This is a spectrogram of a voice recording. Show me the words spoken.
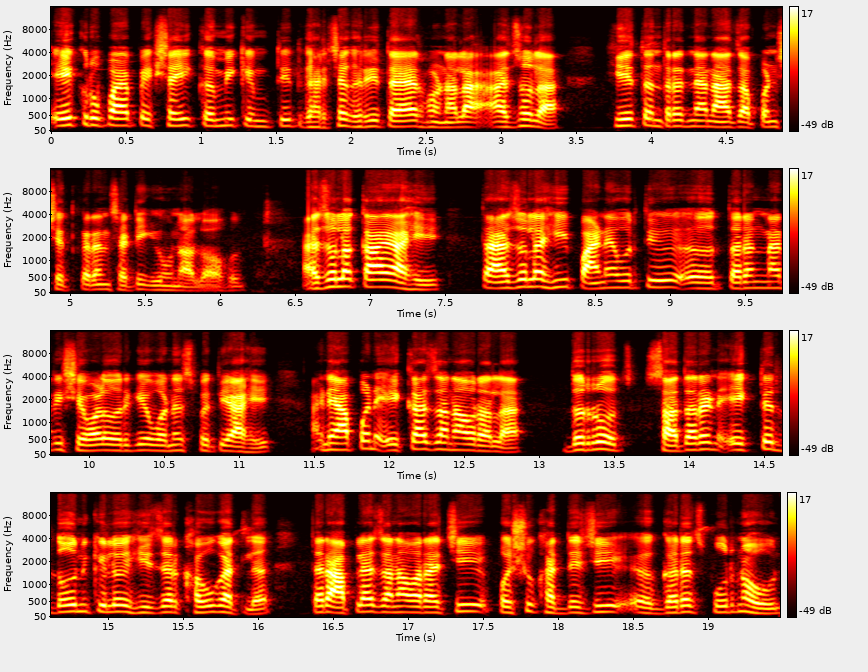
एक रुपयापेक्षाही कमी किमतीत घरच्या घरी तयार होणारा ॲझोला हे तंत्रज्ञान आज आपण शेतकऱ्यांसाठी घेऊन आलो आहोत. ॲझोला काय आहे? तर ॲझोला ही पाण्यावरती तरंगणारी शेवाळवर्गीय वनस्पती आहे आणि आपण एका जनावराला दररोज साधारण एक ते दोन किलो ही जर खाऊ घातलं तर आपल्या जनावराची पशुखाद्याची गरज पूर्ण होऊन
